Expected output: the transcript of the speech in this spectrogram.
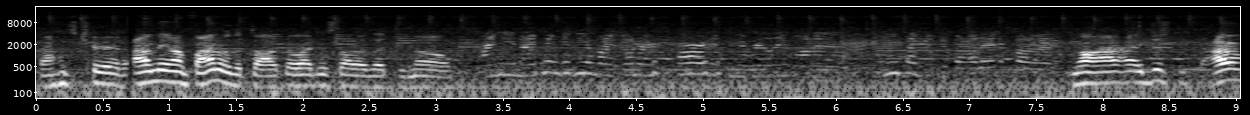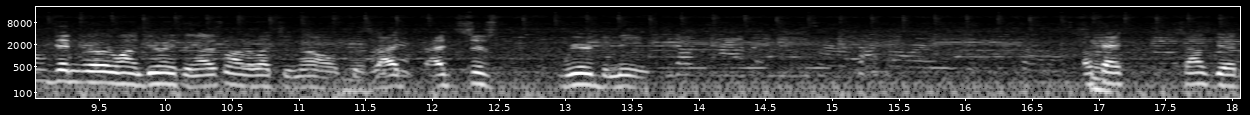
sounds good. I mean, I'm fine with the taco. I just thought I'd let you know. I mean, I can give you my owner's card if you really want to do something about it, but No, I, I just, I didn't really want to do anything. I just wanted to let you know because I, it's just weird to me. we don't have any sort of taco or anything. So, Okay, sounds good.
